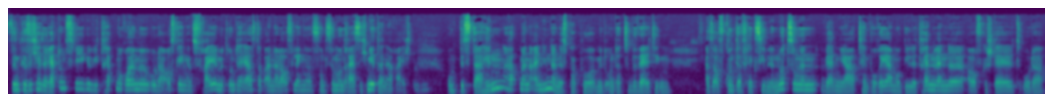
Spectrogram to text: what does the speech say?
sind gesicherte Rettungswege wie Treppenräume oder Ausgänge ins Freie mitunter erst ab einer Lauflänge von 35 Metern erreicht. Mhm. Und bis dahin hat man einen Hindernisparcours mitunter zu bewältigen. Also aufgrund der flexiblen Nutzungen werden ja temporär mobile Trennwände aufgestellt oder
